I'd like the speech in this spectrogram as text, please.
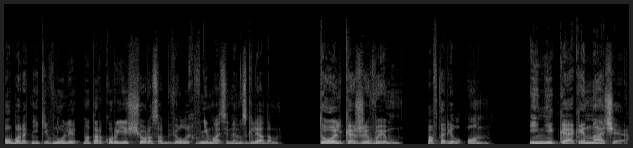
Оборотни кивнули, но Таркур еще раз обвел их внимательным взглядом. «Только живым!» — повторил он. «И никак иначе!»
